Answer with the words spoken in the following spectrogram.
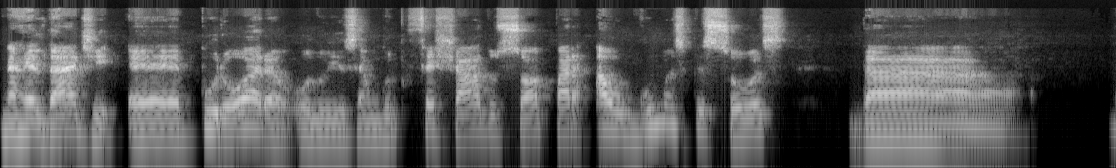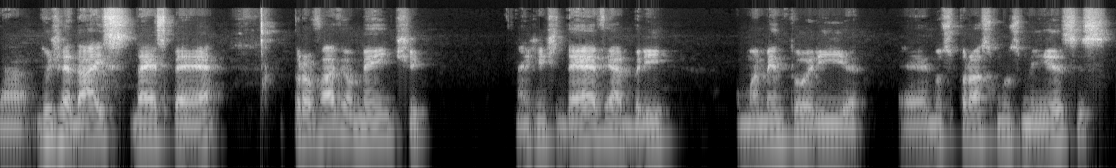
Na realidade, é, por hora, o Luiz, é um grupo fechado só para algumas pessoas da, da, do Jedi da SPE. Provavelmente a gente deve abrir uma mentoria é, nos próximos meses.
